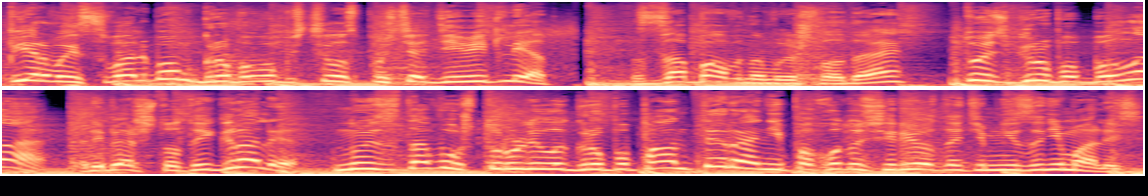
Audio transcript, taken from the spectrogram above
Первый свой альбом группа выпустила спустя 9 лет. Забавно вышло, да? То есть группа была, ребят что-то играли, но из-за того, что рулила группа Пантера, они, походу, серьезно этим не занимались.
